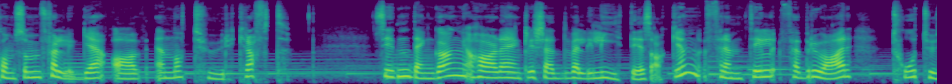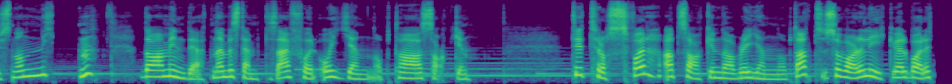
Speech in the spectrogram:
kom som følge av en naturkraft. Siden den gang har det egentlig skjedd veldig lite i saken, frem til februar 2019, da myndighetene bestemte seg for å gjenoppta saken. Til tross for at saken da ble gjenopptatt, så var det likevel bare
